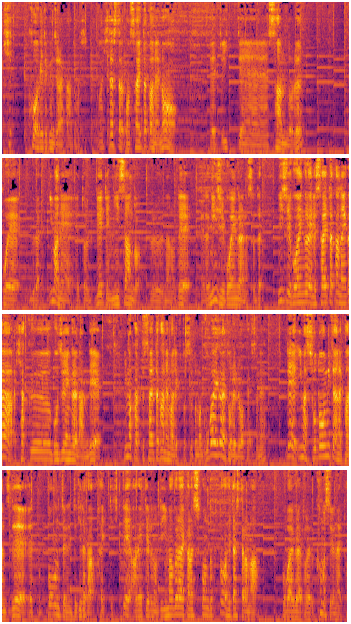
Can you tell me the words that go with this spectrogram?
結構上げていくんじゃないかなと思います。まあ、ひたしたらこの最高値の、えっと、1.3ドル超えぐらい。今ね、えっと、0.23ドルなので、えっと、25円ぐらいなんですよ。で、25円ぐらいで最高値が150円ぐらいなんで、今買って最高値まで行くとすると、まあ、5倍ぐらい取れるわけですよね。で、今初動みたいな感じで、えっと、ボーンってね、出来高入ってきて上げてるので、今ぐらいから仕込んどくと、下手したらまあ、5倍ぐらい取れるかもしれないと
